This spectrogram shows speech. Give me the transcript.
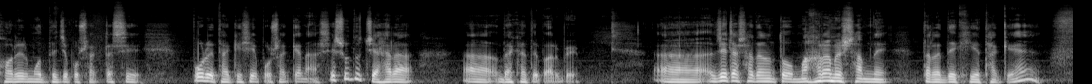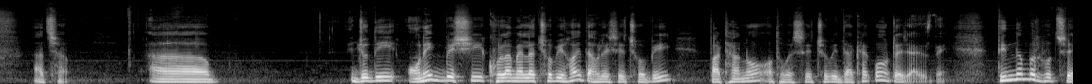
ঘরের মধ্যে যে পোশাকটা সে পরে থাকে সে পোশাকে না, সে শুধু চেহারা দেখাতে পারবে। যেটা সাধারণত মাহারামের সামনে তারা দেখিয়ে থাকে হ্যাঁ? আচ্ছা যদি অনেক বেশি খোলামেলা ছবি হয়, তাহলে সে ছবি পাঠানো অথবা সে ছবি দেখা কোনোটাই জায়জ নেই। তিন নম্বর হচ্ছে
